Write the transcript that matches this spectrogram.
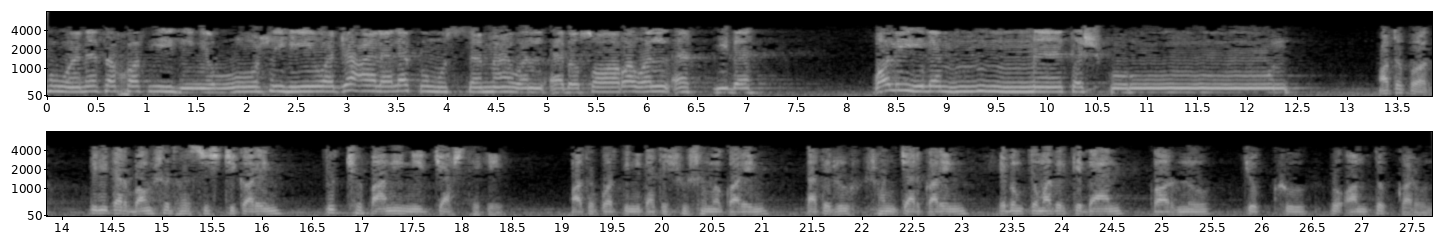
سواه ونفخ فيه من روحه وجعل لكم السمع والأبصار والأفئدة قليلا ما تشكرون অতপর তিনি তার বংশধর সৃষ্টি করেন তুচ্ছ পানি নির্যাস থেকে অতপর তিনি তাকে সুষম করেন তাতে রূহ সঞ্চার করেন এবং তোমাদেরকে দেন কর্ণ চক্ষু ও অন্তঃকরণ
